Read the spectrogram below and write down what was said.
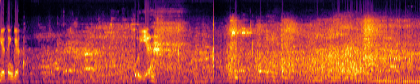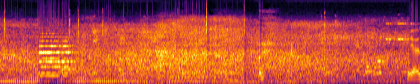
Thank you, thank you. O yan. Yan.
